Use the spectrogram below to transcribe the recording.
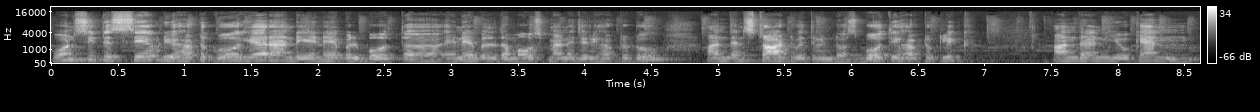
once it is saved you have to go here and enable both uh, enable the mouse manager you have to do and then start with windows. Both you have to click and then you can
